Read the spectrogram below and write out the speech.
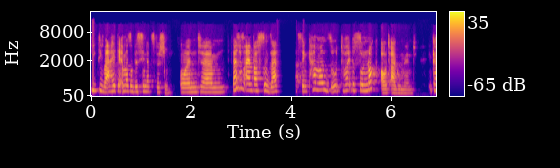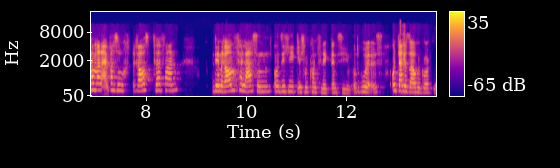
liegt die Wahrheit ja immer so ein bisschen dazwischen. Und ähm, das ist einfach so ein Satz, den kann man so toll, das ist so ein Knockout-Argument. Den kann man einfach so rauspfeffern den Raum verlassen und sich jeglichem Konflikt entziehen und Ruhe ist. Und dann eine saure Gurke,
